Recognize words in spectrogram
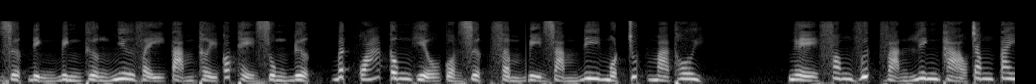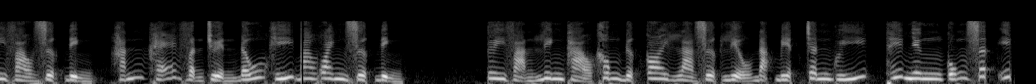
Dược đỉnh bình thường như vậy tạm thời có thể dùng được, bất quá công hiệu của dược phẩm bị giảm đi một chút mà thôi. Nghệ phong vứt vạn linh thảo trong tay vào dược đỉnh, hắn khẽ vận chuyển đấu khí bao quanh dược đỉnh. Tuy vạn linh thảo không được coi là dược liệu đặc biệt chân quý, thế nhưng cũng rất ít.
